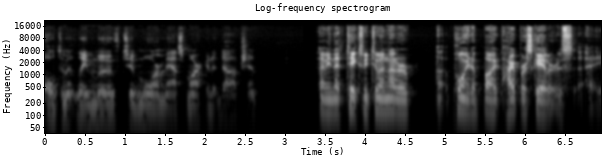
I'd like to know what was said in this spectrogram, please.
ultimately move to more mass market adoption. I mean, that takes me to another uh, point about hyperscalers. Uh,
